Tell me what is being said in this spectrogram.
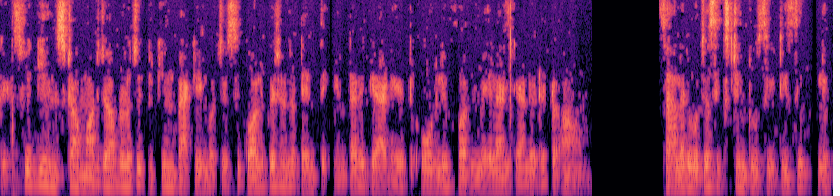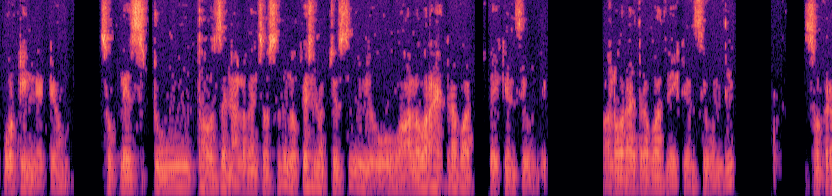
ఓకే స్విగ్గీ ఇన్స్టామార్ట్ జాబ్లో వచ్చి పికింగ్ ప్యాకింగ్ వచ్చేసి qualification tenth inter graduate only for male and candidate salary వచ్చేసి sixteen to CTC fourteen native so plus two thousand allowance వస్తుంది. లొకేషన్ వచ్చేసి ఆల్ ఓవర్ హైదరాబాద్ వేకెన్సీ ఉంది. ఆల్ ఓవర్ హైదరాబాద్ వేకెన్సీ ఉంది. సో ఇక్కడ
